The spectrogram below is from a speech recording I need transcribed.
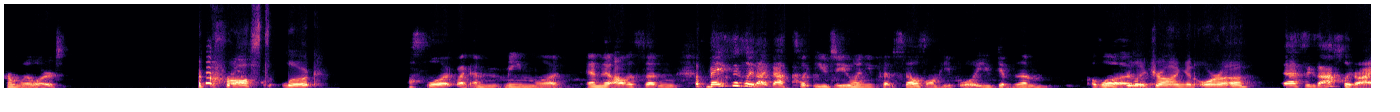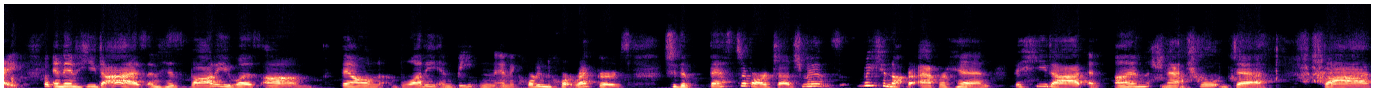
from Willard. A crossed look. Cross look, like a mean look. And then all of a sudden, basically, like that's what you do when you put spells on people. You give them a look. You're like drawing an aura. That's exactly right. and then he dies, and his body was um, found bloody and beaten. And according to court records, to the best of our judgments, we cannot apprehend that he died an unnatural death by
